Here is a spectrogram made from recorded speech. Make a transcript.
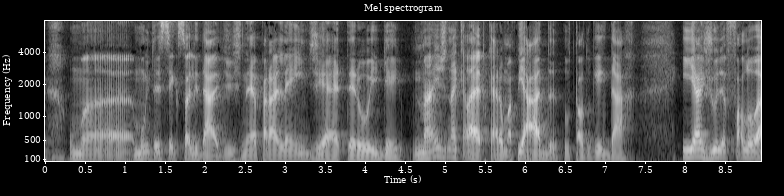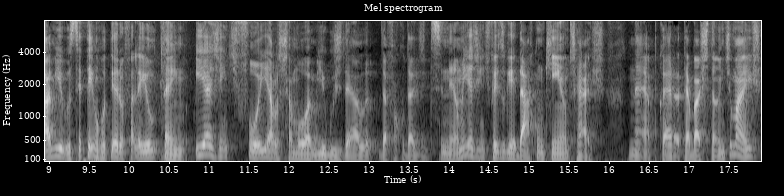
uma muitas sexualidades, né, para além de hétero e gay. Mas naquela época era uma piada, o tal do gaydar. E a Júlia falou: Amigo, você tem um roteiro? Eu falei: Eu tenho. E a gente foi, ela chamou amigos dela da faculdade de cinema e a gente fez o gaydar com 500 reais. Na época era até bastante, mas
